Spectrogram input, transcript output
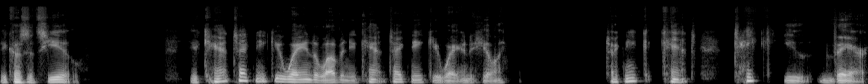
because it's you. You can't technique your way into love and you can't technique your way into healing. Technique can't take you there.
